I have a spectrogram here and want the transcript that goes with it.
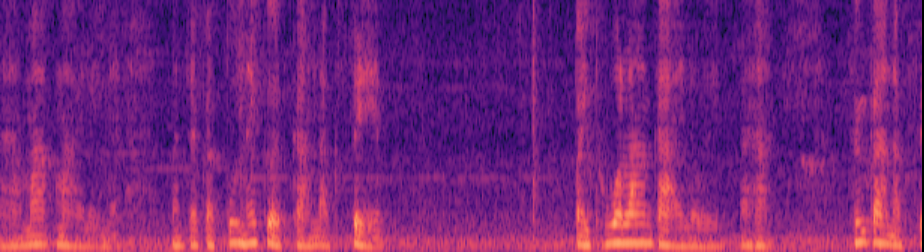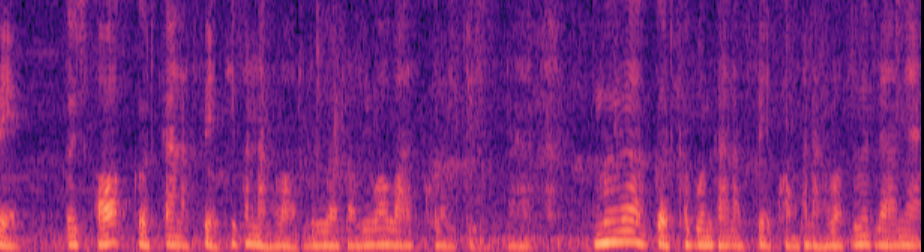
นะฮะมากมายเลยเนี่ยมันจะกระตุ้นให้เกิดการอักเสบ ไปทั่วร่างกายเลยนะฮะซึ่งการอักเสบโดยเฉพาะเกิดการอักเสบที่ผนังหลอดเลือด เราเรียกว่า vasculitis นะฮะ เมื่อเกิดกระบวนการอักเสบของผนังหลอดเลือดแล้วเนี่ย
